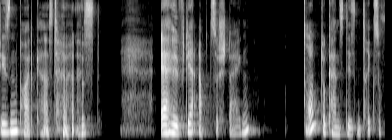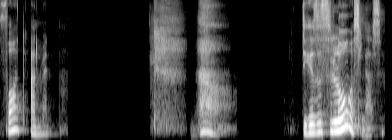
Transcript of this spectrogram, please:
diesen Podcast hörst. Er hilft dir abzusteigen und du kannst diesen Trick sofort anwenden. Dieses Loslassen,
